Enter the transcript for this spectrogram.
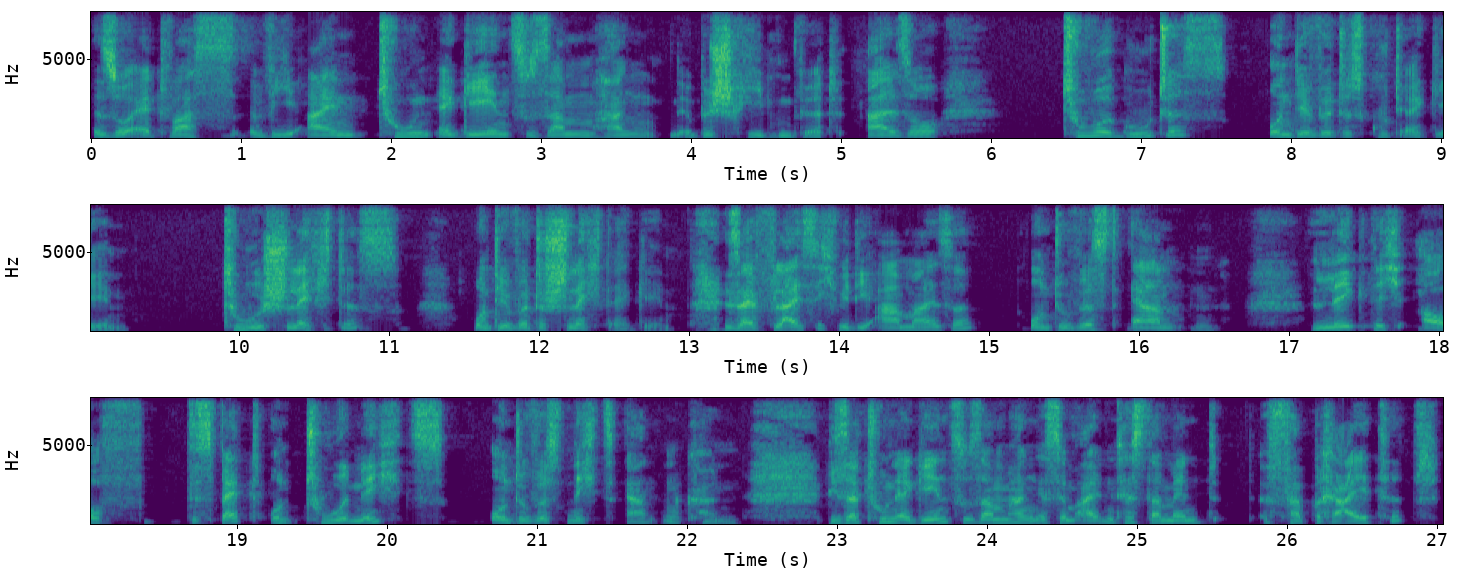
so etwas wie ein Tun-Ergehen-Zusammenhang beschrieben wird. Also tue Gutes und dir wird es gut ergehen. Tue Schlechtes und dir wird es schlecht ergehen. Sei fleißig wie die Ameise und du wirst ernten. Leg dich auf das Bett und tue nichts und du wirst nichts ernten können. Dieser Tun-Ergehen-Zusammenhang ist im Alten Testament verbreitet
